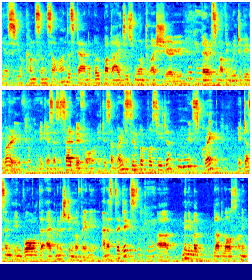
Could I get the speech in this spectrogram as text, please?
Yes, your concerns are understandable, but I just want to assure you Okay. there is nothing really to be worried Okay. because, as I said before, it is a very simple procedure. Mhm. It's quick. It doesn't involve the administering of any anesthetics. Okay. Uh, minimal blood loss. I mean,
